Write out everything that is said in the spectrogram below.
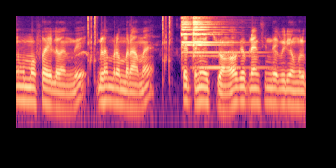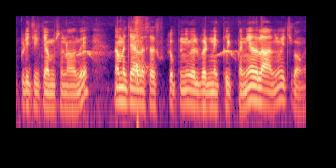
உங்கள் மொபைலில் வந்து விளம்பரம் வராமல் செட் பண்ணி வச்சுக்கோங்க. ஓகே ஃப்ரெண்ட்ஸ் இந்த வீடியோ உங்களுக்கு பிடிச்சிருச்சு அப்படின்னு சொன்னால் வந்து நம்ம சேனலை சப்ஸ்கிரைப் பண்ணி வெல் பட்டனை கிளிக் பண்ணி அதில் ஆள்னு வச்சுக்கோங்க.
